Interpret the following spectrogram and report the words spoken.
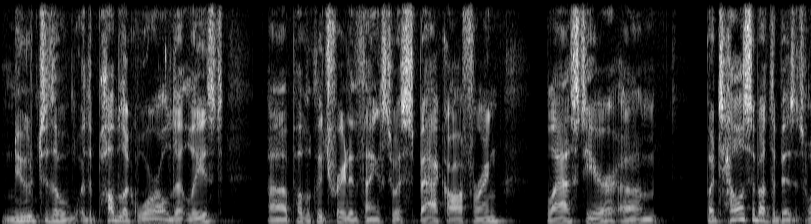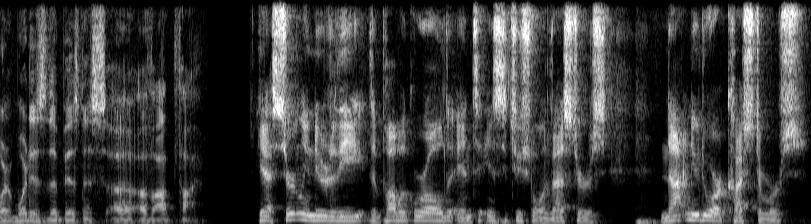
new to the the public world at least, uh, publicly traded thanks to a SPAC offering last year. Um, but tell us about the business. What what is the business uh, of OppFi? Yeah, certainly new to the, the public world and to institutional investors, not new to our customers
